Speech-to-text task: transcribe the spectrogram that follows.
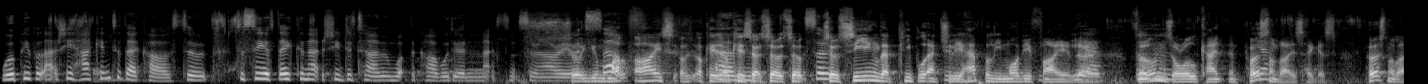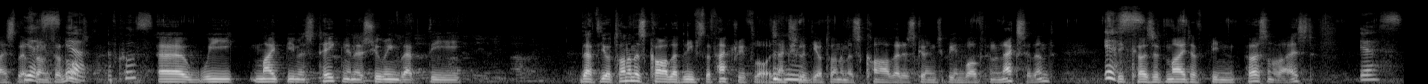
will people actually hack into their cars to, to see if they can actually determine what the car will do in an accident scenario so itself? You I see, okay, um, okay. So, so, so, so, so, seeing that people actually mm, happily modify their yeah. phones mm-hmm. or all kind and personalize, yeah. I guess, personalize their yes. phones a lot. Yeah, of course. Uh, we might be mistaken in assuming that the that the autonomous car that leaves the factory floor is mm-hmm. actually the autonomous car that is going to be involved in an accident, yes. because it might have been personalized. Yes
